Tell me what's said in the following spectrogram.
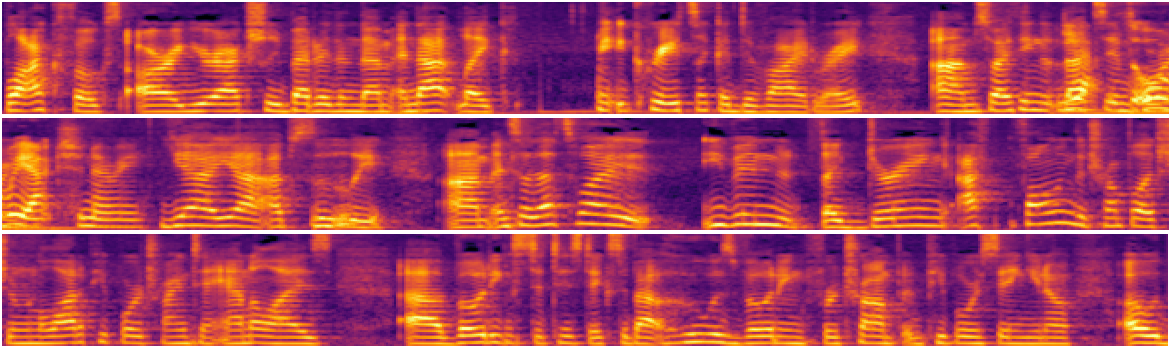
Black folks are. You're actually better than them. And that like it creates like a divide right? Um so i think that that's yeah, it's important. all reactionary yeah yeah absolutely. Mm-hmm. um and so that's why even like during following the Trump election, when a lot of people were trying to analyze uh, voting statistics about who was voting for Trump, and people were saying, you know, oh,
